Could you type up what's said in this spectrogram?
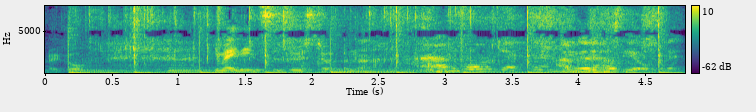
Nickel. You might need scissors to open that. I'm gonna get them. I'm gonna help you open it.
